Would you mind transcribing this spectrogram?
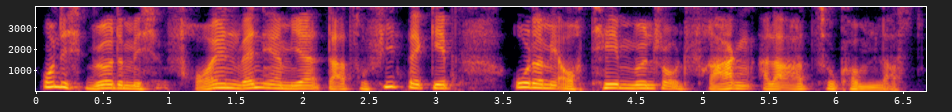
Und ich würde mich freuen, wenn ihr mir dazu Feedback gebt oder mir auch Themenwünsche und Fragen aller Art zukommen lasst.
